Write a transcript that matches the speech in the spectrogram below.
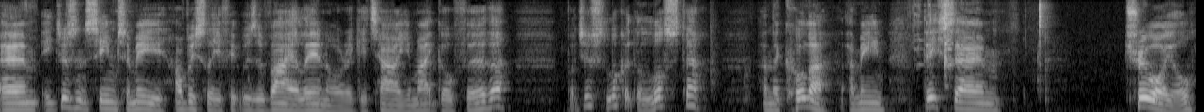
um, it doesn't seem to me, obviously, if it was a violin or a guitar, you might go further, but just look at the luster and the colour. I mean, this... Um, Tru-Oil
